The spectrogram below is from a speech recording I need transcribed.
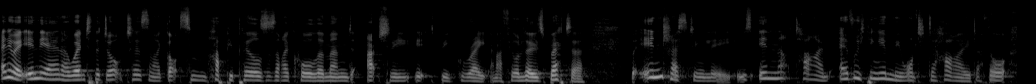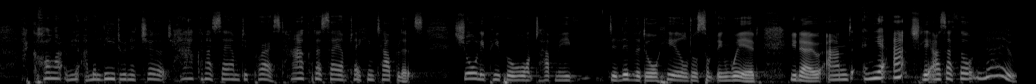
anyway, in the end, I went to the doctors and I got some happy pills, as I call them, and actually it's been great and I feel loads better. But interestingly, it was in that time, everything in me wanted to hide. I thought, I can't, I mean, I'm a leader in a church. How can I say I'm depressed? How can I say I'm taking tablets? Surely people want to have me delivered or healed or something weird, you know. And, and yet, actually, as I thought, no,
